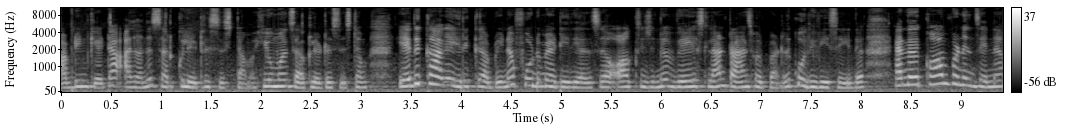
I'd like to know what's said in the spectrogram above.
அப்படின்னு கேட்டால் அது வந்து circulatory system human circulatory system எதுக்காக இருக்குது அப்படின்னா ஃபுட் மெட்டீரியல்ஸு ஆக்சிஜனு வேஸ்ட்லாம் டிரான்ஸ்போர்ட் பண்ணுறதுக்கு உதவி செய்யுது. அந்த காம்பனன்ஸ் என்ன?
